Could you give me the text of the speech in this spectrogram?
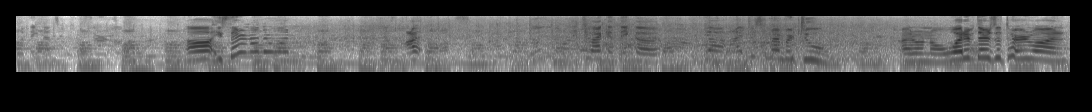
I think that's Uh, is there another one? I Only two I can think of. yeah, I just remember two. I don't know. What if there's a third one?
